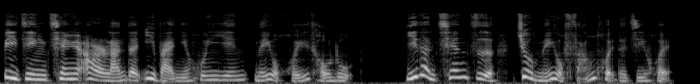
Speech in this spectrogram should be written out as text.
毕竟，签约爱尔兰的一百年婚姻没有回头路，一旦签字就没有反悔的机会。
